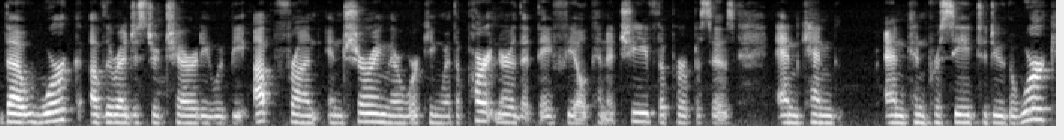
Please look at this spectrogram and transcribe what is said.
the work of the registered charity would be upfront ensuring they're working with a partner that they feel can achieve the purposes and can and can proceed to do the work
